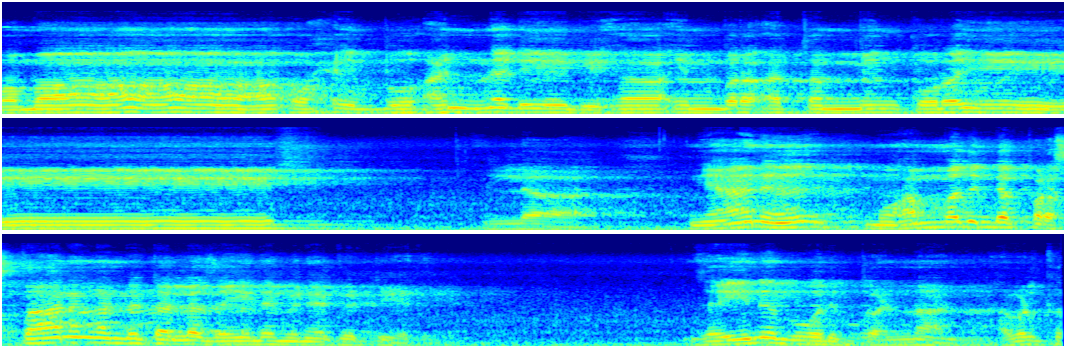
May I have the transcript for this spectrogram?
وما أحب أن لي بها امرأة من قريش ഇല്ല. ഞാൻ മുഹമ്മദിന്റെ പ്രസ്ഥാനം കണ്ടിട്ടല്ല സൈനബിനെ കിട്ടിയത്. സൈനബ് ഒരു പെണ്ണാണ്. അവൾക്ക്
